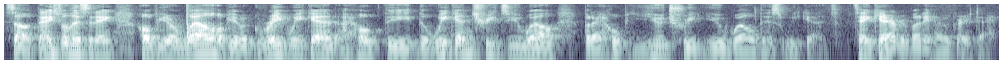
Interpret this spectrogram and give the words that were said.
So thanks for listening. Hope you're well. Hope you have a great weekend. I hope the, the weekend treats you well, but I hope you treat you well this weekend. Take care, everybody. Have a great day.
